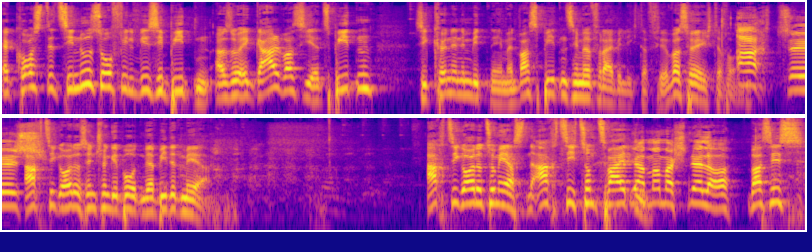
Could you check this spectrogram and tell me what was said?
er kostet Sie nur so viel, wie Sie bieten. Also egal, was Sie jetzt bieten, Sie können ihn mitnehmen. Was bieten Sie mir freiwillig dafür? Was höre ich davon? 80. 80 Euro sind schon geboten. Wer bietet mehr? 80 Euro zum ersten, 80 zum zweiten. Ja, Mama, schneller. Was ist?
